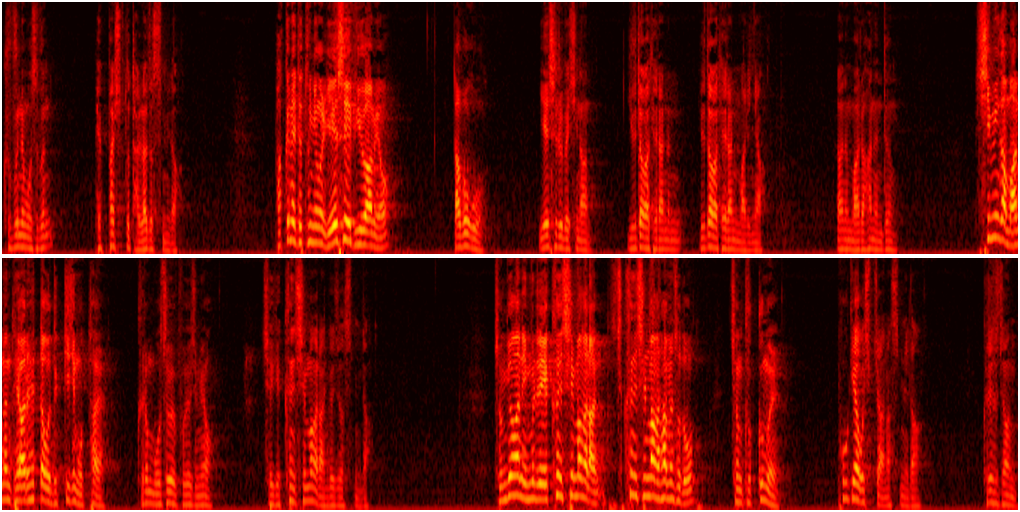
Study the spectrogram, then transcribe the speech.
그분의 모습은 180도 달라졌습니다. 박근혜 대통령을 예수에 비유하며 나보고 예수를 배신한 유다가 되라는 유다가 되라는 말이냐 라는 말을 하는 등 시민과 많은 대화를 했다고 느끼지 못할 그런 모습을 보여주며 저에게 큰 실망을 안겨주었습니다. 존경하는 인물에 대해 큰 실망을 안- 큰 실망을 하면서도 전 그 꿈을 포기하고 싶지 않았습니다. 그래서 전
